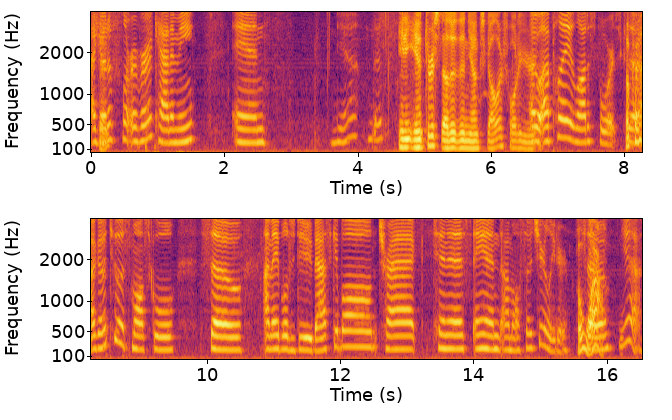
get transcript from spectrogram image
I Okay. go to Flint River Academy, and yeah, that's. Any interest other than Young Scholars? What are your? Oh, I play a lot of sports. 'cause Okay. I go to a small school, so I'm able to do basketball, track, tennis, and I'm also a cheerleader. Oh, so, wow. Yeah.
